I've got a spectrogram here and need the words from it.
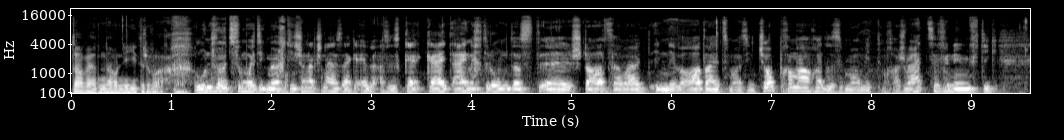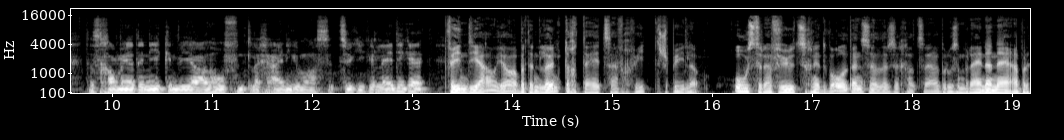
da werden auch Neider wach. Unschuldsvermutung möchte ich schon noch schnell sagen. Eben, also es ge- geht eigentlich darum, dass der Staatsanwalt in Nevada jetzt mal seinen Job kann machen kann, dass er mal mit dem kann schwätzen vernünftig. Das kann man ja dann irgendwie auch hoffentlich einigermaßen zügig erledigen. Finde ich auch, ja. Aber dann lasst doch der jetzt einfach weiterspielen. Außer er fühlt sich nicht wohl, dann soll er sich halt selber aus dem Rennen nehmen. Aber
